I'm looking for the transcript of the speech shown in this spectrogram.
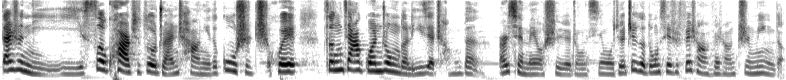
但是你以色块去做转场，你的故事只会增加观众的理解成本，而且没有视觉中心。我觉得这个东西是非常非常致命的。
